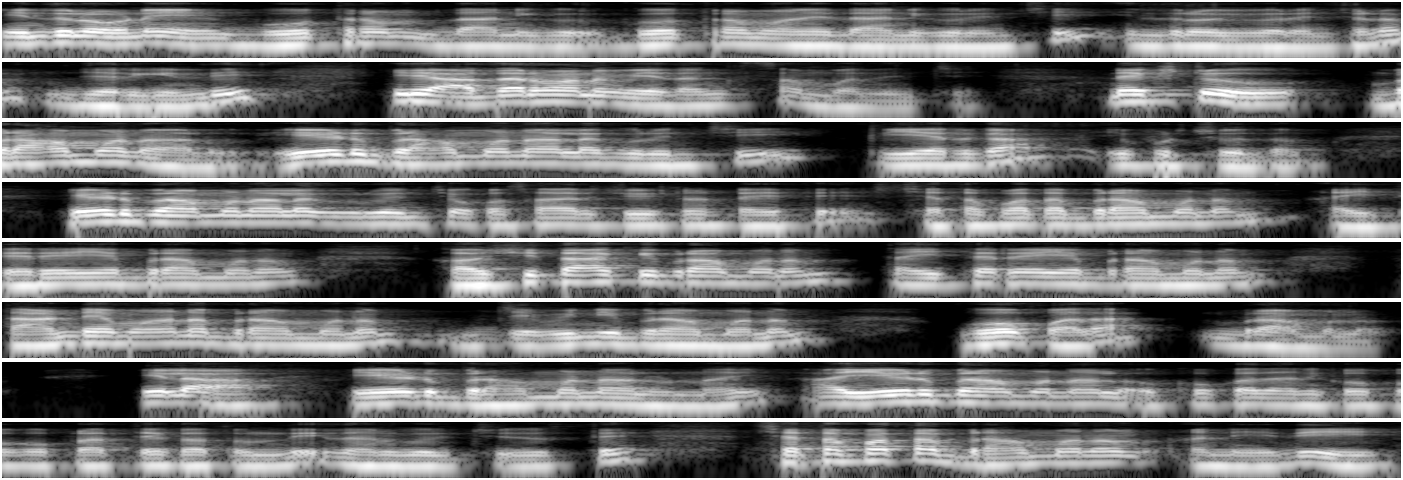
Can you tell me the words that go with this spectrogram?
ఇందులోనే గోత్రం దాని గు- గోత్రం అనే దాని గురించి ఇందులో వివరించడం జరిగింది. ఇది అధర్వణ వేదంకి సంబంధించి. నెక్స్ట్ బ్రాహ్మణాలు. ఏడు బ్రాహ్మణాల గురించి క్లియర్గా ఇప్పుడు చూద్దాం. ఏడు బ్రాహ్మణాల గురించి ఒకసారి చూసినట్టయితే శతపథ బ్రాహ్మణం ఐతరేయ బ్రాహ్మణం కౌశితాకి బ్రాహ్మణం తైతరేయ బ్రాహ్మణం తాండ్యమాన బ్రాహ్మణం జమిని బ్రాహ్మణం గోపద బ్రాహ్మణం. ఇలా ఏడు బ్రాహ్మణాలు ఉన్నాయి. ఆ ఏడు బ్రాహ్మణాలు ఒక్కొక్క దానికి ఒక్కొక్క ప్రత్యేకత ఉంది. దాని గురించి చూస్తే శతపథ బ్రాహ్మణం అనేది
